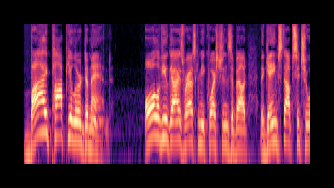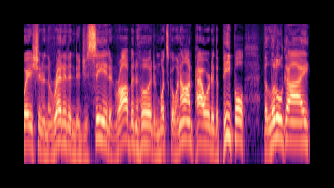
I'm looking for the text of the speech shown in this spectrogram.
by popular demand, all of you guys were asking me questions about the GameStop situation and the Reddit and did you see it and Robinhood and what's going on, power to the people. The little guy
